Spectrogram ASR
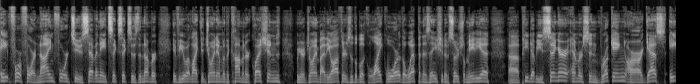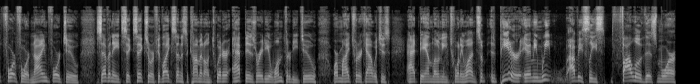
844 942 7866 is the number if you would like to join in with a comment or question. We are joined by the authors of the book Like War The Weaponization of Social Media. Uh, P.W. Singer, Emerson Brooking are our guests. 844 942 7866. Or if you'd like, send us a comment on Twitter at BizRadio132 or my Twitter account, which is at DanLoney21. So, uh, Peter, I mean, we obviously follow this more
